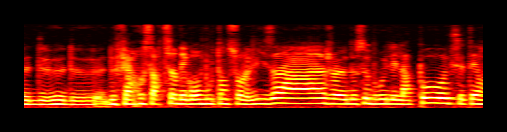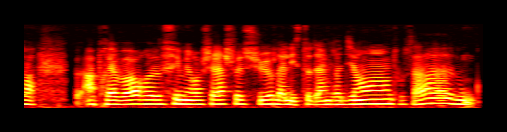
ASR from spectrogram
de, de, de, faire ressortir des gros boutons sur le visage, de se brûler la peau, etc. Après avoir fait mes recherches sur la liste d'ingrédients, tout ça, donc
